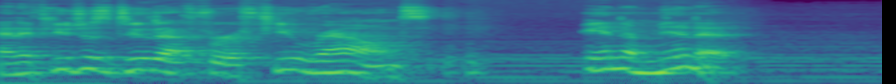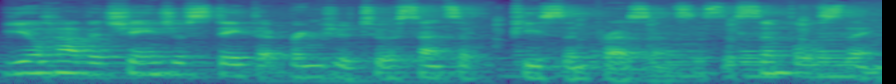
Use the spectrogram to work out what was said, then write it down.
And if you just do that for a few rounds, in a minute, you'll have a change of state that brings you to a sense of peace and presence. It's the simplest thing.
